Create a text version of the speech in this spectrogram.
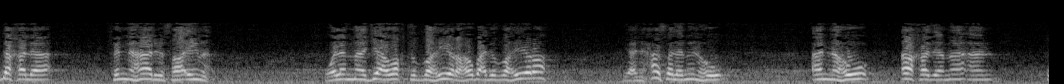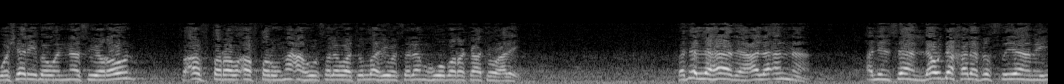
دخل في النهار صائما. ولما جاء وقت الظهيرة أو بعد الظهيرة يعني حصل منه أنه أخذ ماء وشرب والناس يرون فأفطر وأفطروا معه صلوات الله وسلامه وبركاته عليه. فدل هذا على أن الإنسان لو دخل في الصيام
